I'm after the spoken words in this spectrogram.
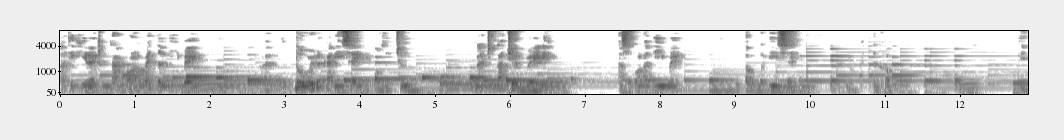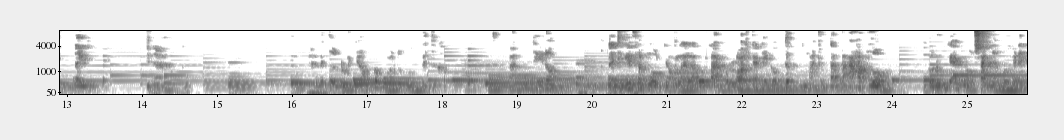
À, thì khi đấy chúng ta có là vector ib đối với cả ic thì có dấu trừ. Đấy chúng ta chuyển về đi. Ta sẽ có là ib cộng với ic vector không? Thì đây chính là nhau cộng vào luôn một vector không và cũng thế thôi đấy thì cái phần một nhỏ này là ôn lại một loạt các cái công thức mà chúng ta đã học rồi. Có đúng cái anh màu xanh là mới này.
